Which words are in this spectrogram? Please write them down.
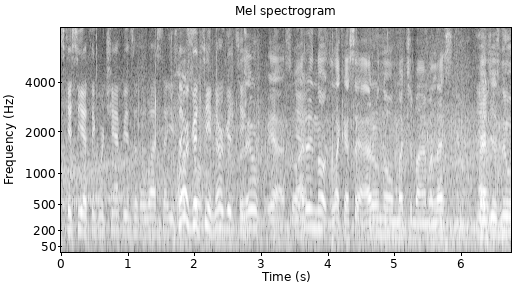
SKC I think were champions of the West that year. So they were a good so- team. They were a good team. they were- yeah, so Yeah. I didn't know. Like I said, I don't know much about MLS. Yeah. I just knew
